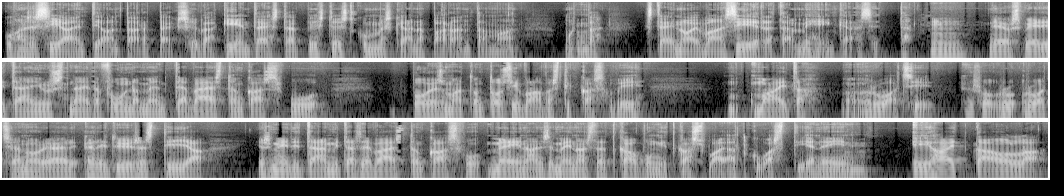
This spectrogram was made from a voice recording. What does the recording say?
kunhan se sijainti on tarpeeksi hyvä. Kiinteistöä pystyy sitten kumminkin aina parantamaan, mutta mm. sitä ei noin vain siirretä mihinkään sitten. Mm. Ja jos mietitään just näitä fundamentteja, väestön kasvu, Pohjoismaat on tosi vahvasti kasvavia maita, Ruotsi, Ruotsi ja Norja erityisesti, ja jos mietitään, mitä se väestön kasvu meinaa, niin se meinaa sitä, että kaupungit kasvaa jatkuvasti, ja niin mm. ei haittaa olla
